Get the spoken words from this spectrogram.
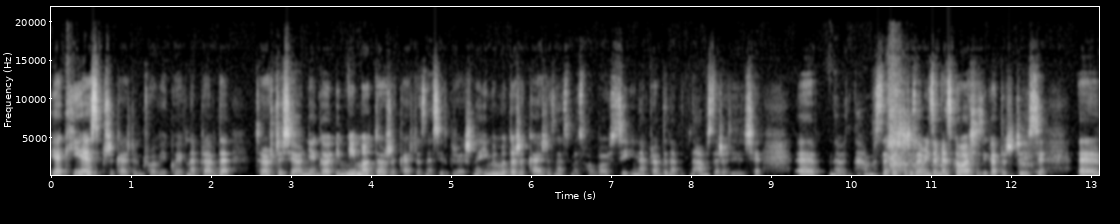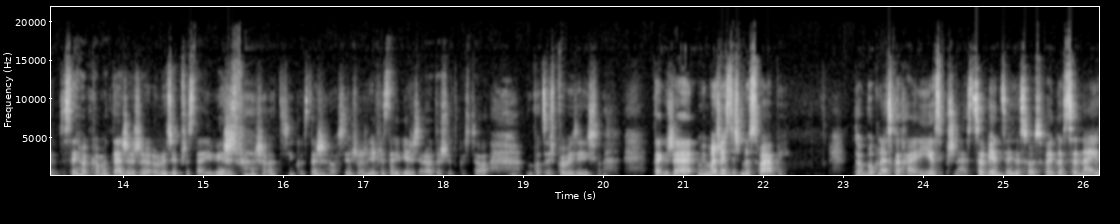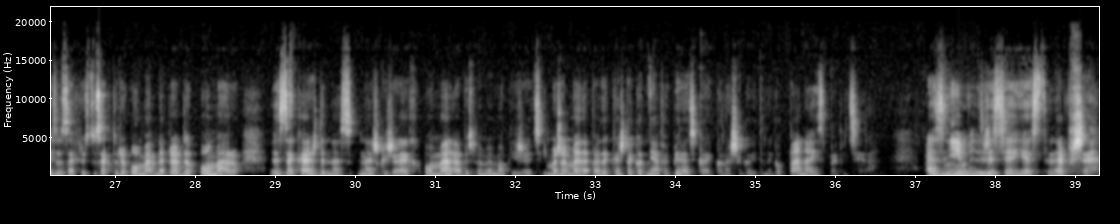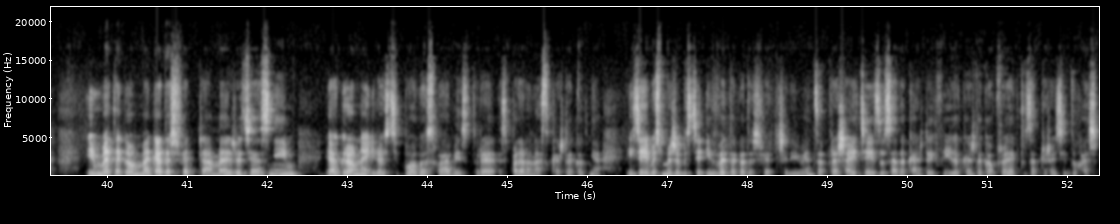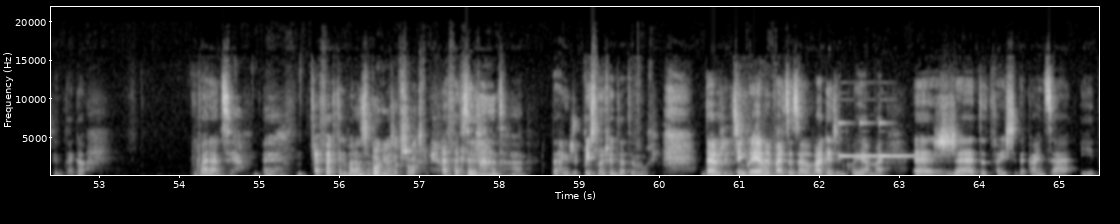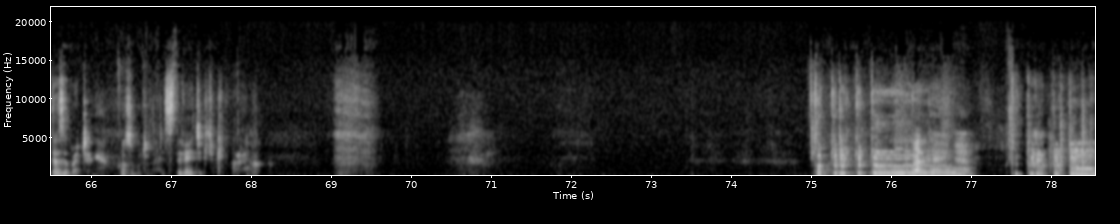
Jak jest przy każdym człowieku, jak naprawdę troszczy się o niego i mimo to, że każdy z nas jest grzeszny i mimo to, że każdy z nas ma słabości i naprawdę nawet nam zdarza się, e, nawet nam zdarza się czasami zamiast głosić go, to rzeczywiście e, dostajemy komentarze, że ludzie przestali wierzyć po naszym odcinku, zdarzyło się, że nie przestali wierzyć, ale odeszli od kościoła, bo coś powiedzieliśmy. Także mimo, że jesteśmy słabi, to Bóg nas kocha i jest przy nas. Co więcej, zesłał swojego Syna Jezusa Chrystusa, który umarł, naprawdę umarł za każdy nas, nasz grzech, umarł, abyśmy my mogli żyć. I możemy naprawdę każdego dnia wybierać Go jako naszego jedynego Pana i Zbawiciela. A z Nim życie jest lepsze. I my tego mega doświadczamy, życia z Nim i ogromnej ilości błogosławieństw, które spada na nas każdego dnia. I chcielibyśmy, żebyście i Wy tego doświadczyli, więc zapraszajcie Jezusa do każdej chwili, do każdego projektu, zapraszajcie Ducha Świętego. Gwarancja. E, efekty Z gwarantowane. Bogiem zawsze łatwiej. Efekty gwarantowane. Także Pismo Święte o tym mówi. Dobrze, dziękujemy bardzo za uwagę, dziękujemy, e, że dotrwaliście do końca i do zobaczenia. Do zobaczenia. Stawiajcie kciuki w górę. Tu, tu, tu, tu, okej, nie? Tu, tu, tu, tu.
